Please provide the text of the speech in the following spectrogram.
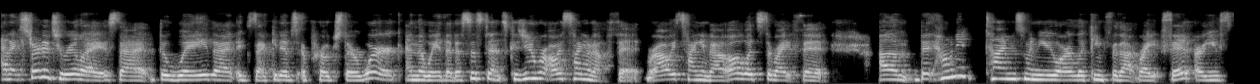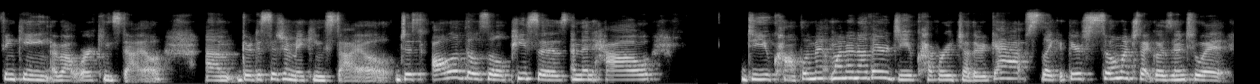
And I started to realize that the way that executives approach their work and the way that assistants, because, you know, we're always talking about fit, we're always talking about, oh, what's the right fit? Um, but how many times when you are looking for that right fit, are you thinking about working style, um, their decision making style, just all of those little pieces, and then how do you complement one another? Do you cover each other gaps? Like there's so much that goes into it.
